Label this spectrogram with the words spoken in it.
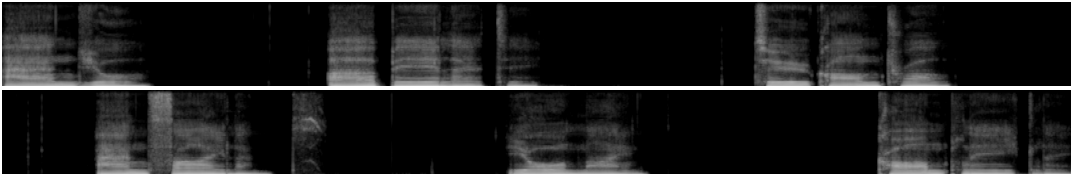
and your ability to control and silence your mind completely.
